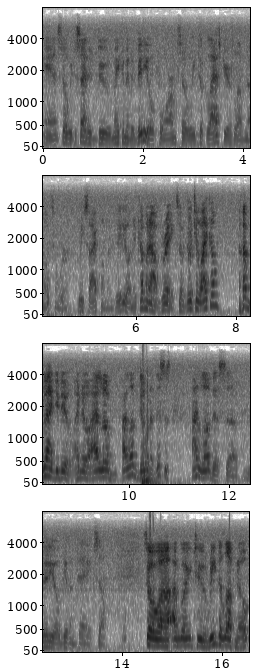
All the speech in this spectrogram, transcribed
And so we decided to make them into video form. So we took last year's love notes and we're recycling them video, and they're coming out great. So don't you like them? I'm glad you do. I know I love I love doing it. This is I love this uh, video give and take. So. So uh, I'm going to read the love note,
